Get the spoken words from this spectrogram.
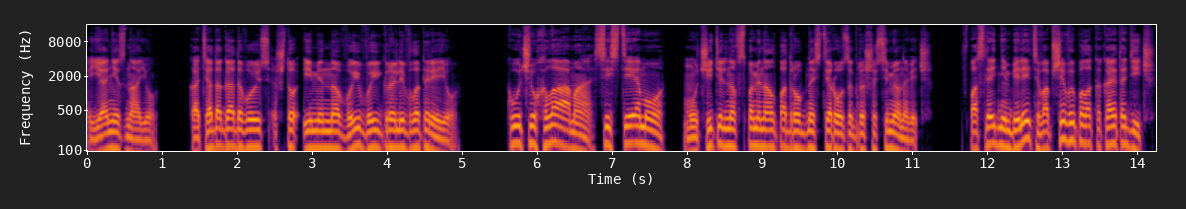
я не знаю хотя догадываюсь, что именно вы выиграли в лотерею». «Кучу хлама, систему», — мучительно вспоминал подробности розыгрыша Семенович. «В последнем билете вообще выпала какая-то дичь.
